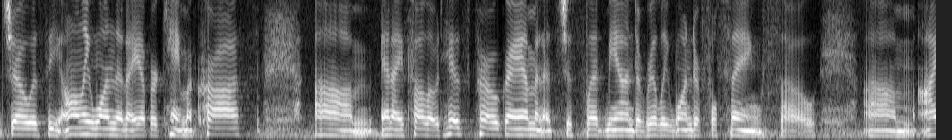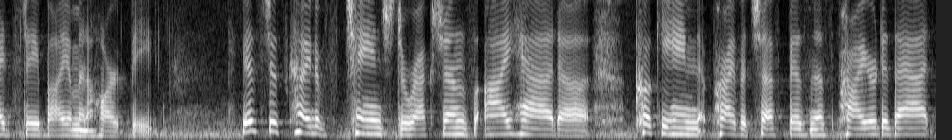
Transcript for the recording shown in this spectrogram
Joe is the only one that I ever came across, um, and I followed his program, and it's just led me on to really wonderful things. So um, I'd stay by him in a heartbeat. It's just kind of changed directions. I had a cooking private chef business prior to that.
